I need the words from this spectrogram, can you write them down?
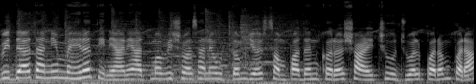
विद्यार्थ्यांनी मेहनतीने आणि आत्मविश्वासाने उत्तम यश संपादन करत शाळेची उज्ज्वल परंपरा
